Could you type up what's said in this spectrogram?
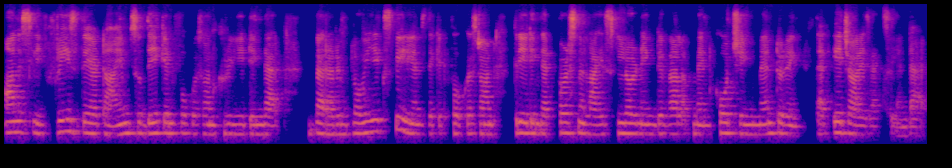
honestly frees their time so they can focus on creating that better employee experience. They get focused on creating that personalized learning, development, coaching, mentoring that HR is excellent at.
